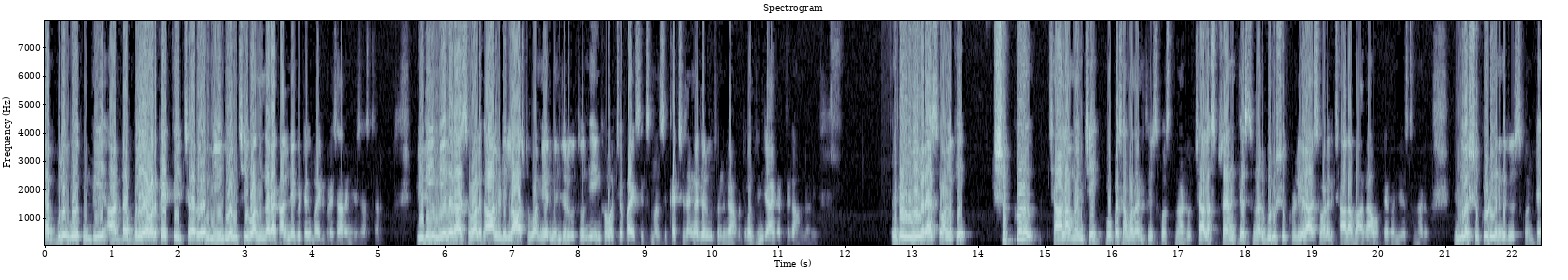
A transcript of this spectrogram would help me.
డబ్బులు పోతుంది. ఆ డబ్బులు ఎవరికైతే ఇచ్చారో మీ గురించి వంద రకాల నెగిటివ్ బయట ప్రచారం చేసేస్తారు. ఇది మీనరాశి వాళ్ళకి ఆల్రెడీ లాస్ట్ వన్ ఇయర్ మీద జరుగుతుంది. ఇంకా వచ్చే ఫైవ్ సిక్స్ మంత్స్ ఖచ్చితంగా జరుగుతుంది కాబట్టి కొంచెం జాగ్రత్తగా ఉండాలి. అయితే ఈ మీనరాశి వాళ్ళకి శుక్రుడు చాలా మంచి ఉపశమనాన్ని తీసుకొస్తున్నాడు. చాలా స్ట్రెంగ్త్ ఇస్తున్నారు గురు శుక్రుడు ఈ రాశి వాళ్ళకి చాలా బాగా ఉపయోగం చేస్తున్నారు ఇందులో శుక్రుడు కనుక చూసుకుంటే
